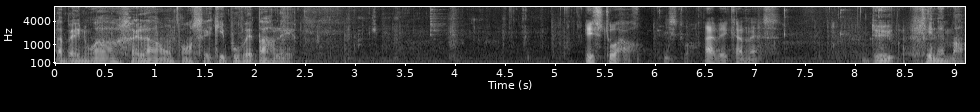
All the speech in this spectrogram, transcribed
La baignoire, c'est là on pensait qu'ils pouvaient parler. histoire. Histoire. Avec un S. Du cinéma.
